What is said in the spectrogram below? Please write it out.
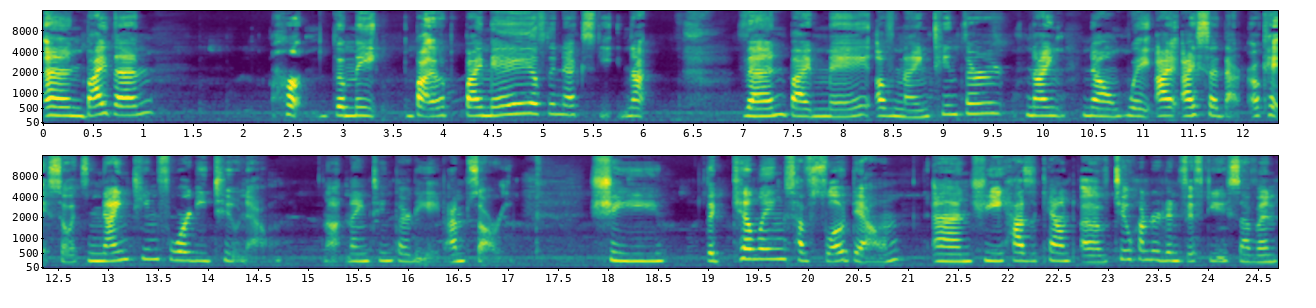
And by then, her the May by by May of the next not then by May of 1939 no wait I I said that. Okay so it's 1942 now not 1938 I'm sorry. She the killings have slowed down and she has a count of 257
